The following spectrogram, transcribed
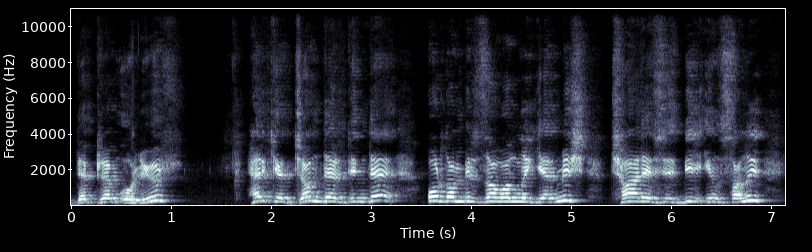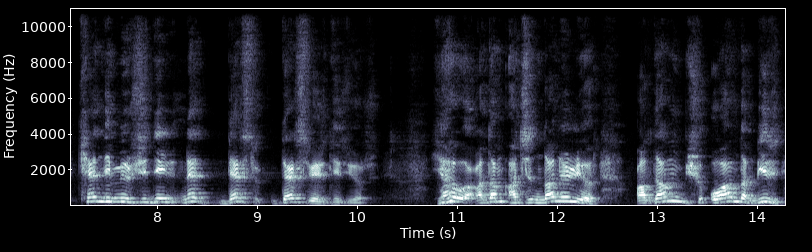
deprem oluyor. Herkes can derdinde oradan bir zavallı gelmiş çaresiz bir insanı kendi mürşidine ders, ders verdiriyor. Ya adam acından ölüyor. Adam şu o anda bir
